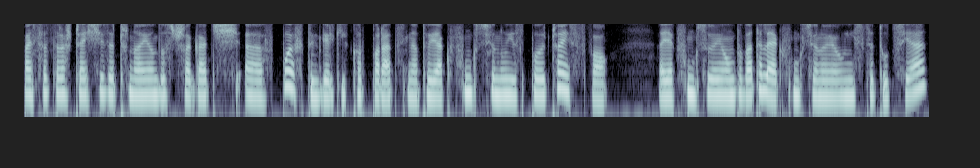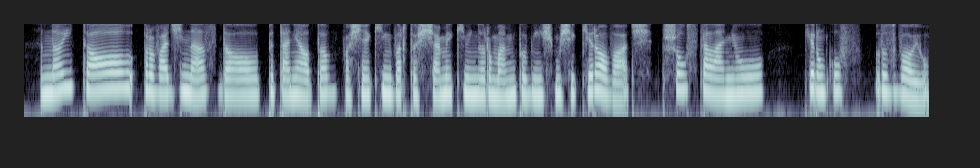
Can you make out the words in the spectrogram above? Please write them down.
Państwa coraz częściej zaczynają dostrzegać e, wpływ tych wielkich korporacji na to, jak funkcjonuje społeczeństwo, jak funkcjonują obywatele, jak funkcjonują instytucje. No i to prowadzi nas do pytania o to, właśnie jakimi wartościami, jakimi normami powinniśmy się kierować przy ustalaniu kierunków rozwoju.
